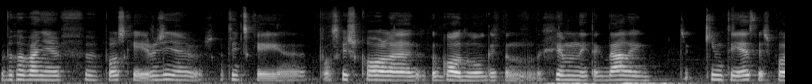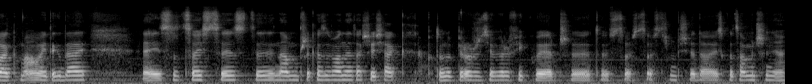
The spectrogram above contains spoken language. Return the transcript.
wychowanie w polskiej rodzinie katolickiej, e, w polskiej szkole, godu, ten hymn i tak dalej, kim ty jesteś, Polak mały i tak dalej, jest to coś, co jest y, nam przekazywane tak czy siak. Potem dopiero życie weryfikuje, czy to jest coś, coś z czym się dalej zgadzamy, czy nie.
